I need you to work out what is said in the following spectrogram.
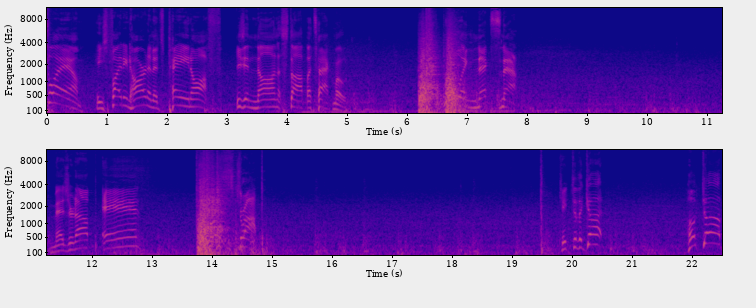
Slam. He's fighting hard and it's paying off. He's in non-stop attack mode. Rolling neck snap. Measured up and drop. Kick to the gut. Hooked up.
